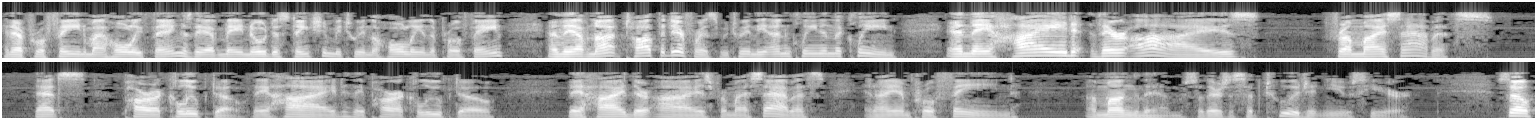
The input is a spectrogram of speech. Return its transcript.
and have profaned my holy things. They have made no distinction between the holy and the profane, and they have not taught the difference between the unclean and the clean, and they hide their eyes from my Sabbaths. That's parakalupto. They hide, they parakalupto, they hide their eyes from my Sabbaths, and I am profaned among them. So there's a Septuagint use here. So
